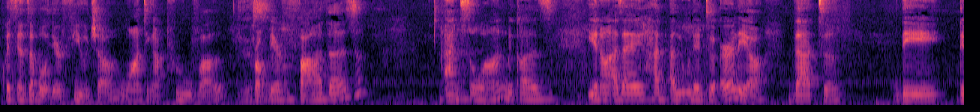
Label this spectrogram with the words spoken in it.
Questions about their future, wanting approval Yes. from their fathers, and so on. Because, you know, as I had alluded to earlier, that uh, the, the,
